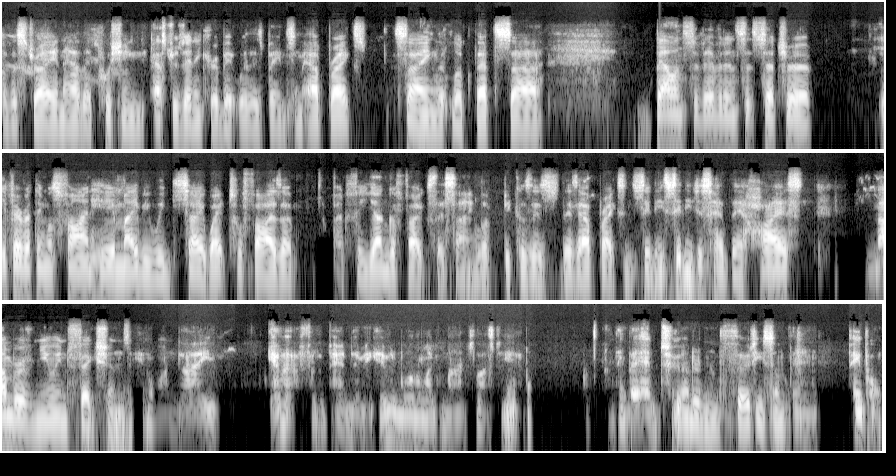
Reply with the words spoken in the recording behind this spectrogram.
of Australia now they're pushing AstraZeneca a bit, where there's been some outbreaks, saying that look, that's uh, balance of evidence, etc. If everything was fine here, maybe we'd say wait till Pfizer. But for younger folks, they're saying, look, because there's there's outbreaks in Sydney. Sydney just had their highest number of new infections in one day ever for the pandemic, even more than like March last year. I think they had 230 something people.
